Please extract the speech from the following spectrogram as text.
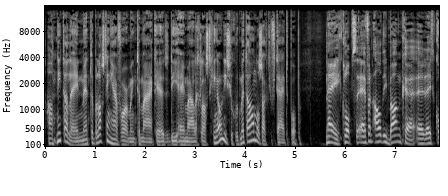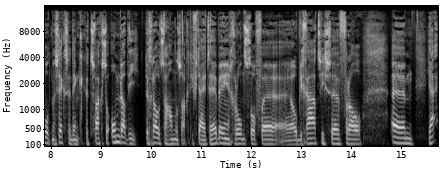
Had niet alleen met de belastinghervorming te maken, die eenmalig last ging ook niet zo goed met de handelsactiviteiten, Pop. Nee, klopt. Van al die banken eh, deed Goldman Sachs denk ik het zwakste, omdat die de grootste handelsactiviteiten hebben in grondstoffen, eh, obligaties eh, vooral. Ehm, ja,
